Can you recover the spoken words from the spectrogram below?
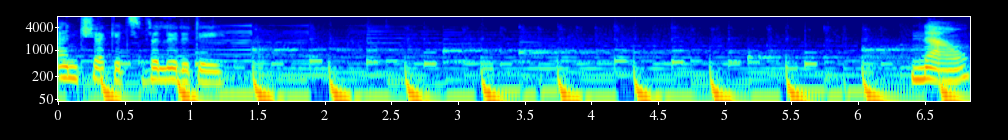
and check its validity. Now,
